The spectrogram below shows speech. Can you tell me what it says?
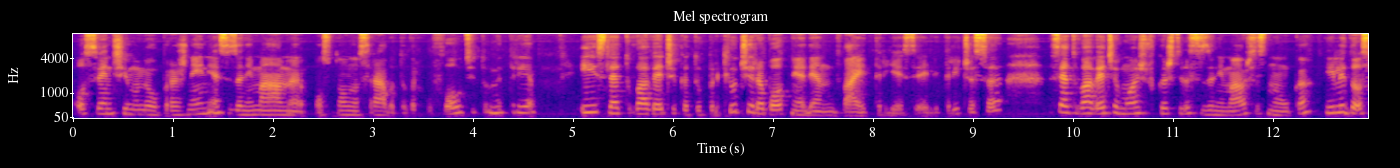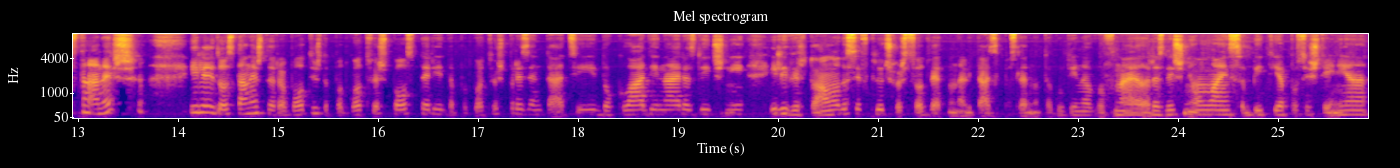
освен, че имаме упражнения, се занимаваме основно с работа върху флоуцитометрия – и след това вече като приключи работния ден 2.30 или 3 часа, след това вече можеш вкъщи да се занимаваш с наука или да останеш, или да останеш да работиш, да подготвяш постери, да подготвяш презентации, доклади най-различни или виртуално да се включваш съответно нали, тази последната година в най-различни онлайн събития, посещения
